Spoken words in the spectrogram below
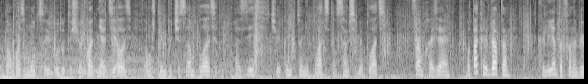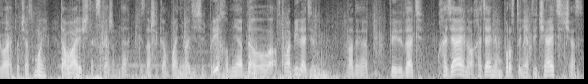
потом возьмутся и будут еще два дня делать, потому что им по часам платят. А здесь человеку никто не платит, он сам себе платит. Сам хозяин. Вот так, ребята, клиентов и набивают. Вот сейчас мой товарищ, так скажем, да, из нашей компании, водитель приехал, мне отдал автомобиль один. Надо передать хозяину, а хозяин ему просто не отвечает сейчас.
